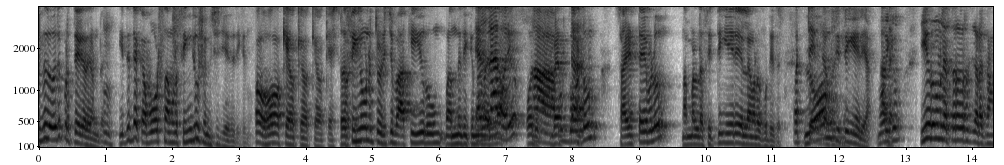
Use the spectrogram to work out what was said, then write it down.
ഇതിൽ ഒരു പ്രത്യേകതയുണ്ട്. ഇതിന്റെ കബോർഡ്സ് നമ്മൾ സിംഗിൾ ഫിനിഷ് ചെയ്തിരിക്കുന്നു. ഓ okay okay okay okay. Dressing unit ഒഴിച്ച് ബാക്കി ഈ റൂം വന്നിരിക്കുന്നതെല്ലാം ഒരു ഒരു ബെഡ് കോട്ടും സൈഡ് ടേബിളും നമ്മളുടെ സിറ്റിംഗ് ഏരിയ എല്ലാം കൂടെ കൂട്ടിയിട്ട്. ലോങ് സിറ്റിംഗ് ഏരിയ നോക്കൂ ഈ റൂമിൽ എത്ര പേർക്ക് കിടക്കാം?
